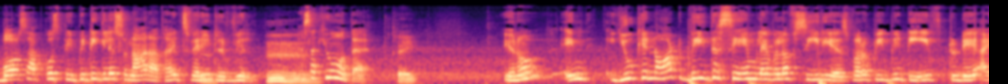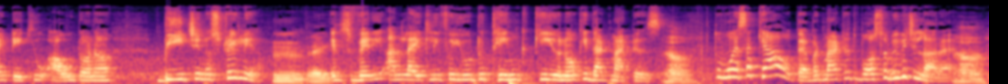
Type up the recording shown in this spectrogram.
बॉस आपको उस पीपीटी के लिए सुना रहा था इट्स वेरी ट्रिवियल ऐसा क्यों होता है? Right you know in you cannot be the same level of serious for a ppt if today i take you out on a beach in australia right it's very unlikely for you to think कि you know कि that matters हाँ तो वो ऐसा क्या होता है बट मैटर तो बॉस तो अभी भी चिल्ला रहा है हाँ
